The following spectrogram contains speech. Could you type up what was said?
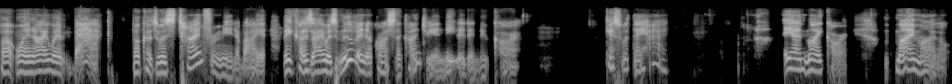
But when I went back, because it was time for me to buy it, because I was moving across the country and needed a new car, guess what they had? They had my car, my model,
